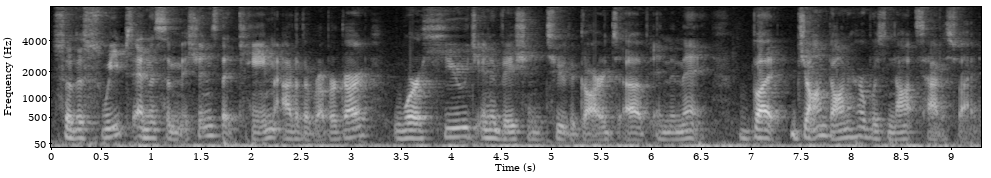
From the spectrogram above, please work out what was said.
So the sweeps and the submissions that came out of the rubber guard were a huge innovation to the guards of MMA. But John Danaher was not satisfied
